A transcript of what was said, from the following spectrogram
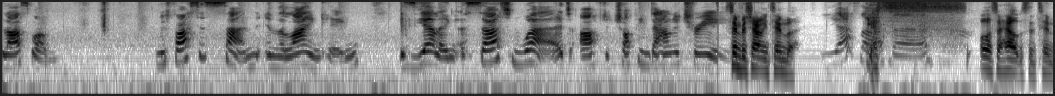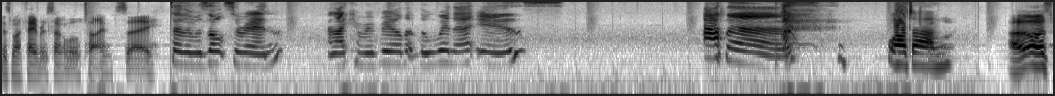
Last one. Mufasa's son in The Lion King is yelling a certain word after chopping down a tree. Simba shouting timber. Yes, Arthur. Yes. Also helps that Timber's my favourite song of all time. So So the results are in, and I can reveal that the winner is Arthur. Well done. I I was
